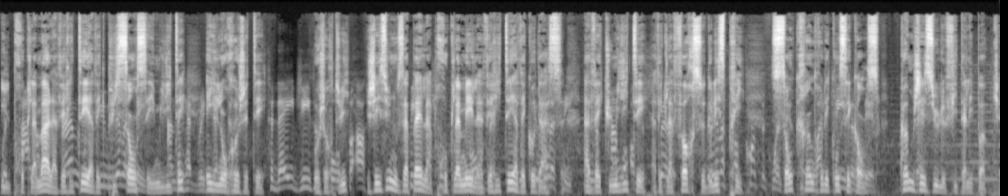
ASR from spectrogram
Il proclama la vérité avec puissance et humilité, et ils l'ont rejetée. Aujourd'hui, Jésus nous appelle à proclamer la vérité avec audace, avec humilité, avec la force de l'esprit, sans craindre les conséquences, comme Jésus le fit à l'époque.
